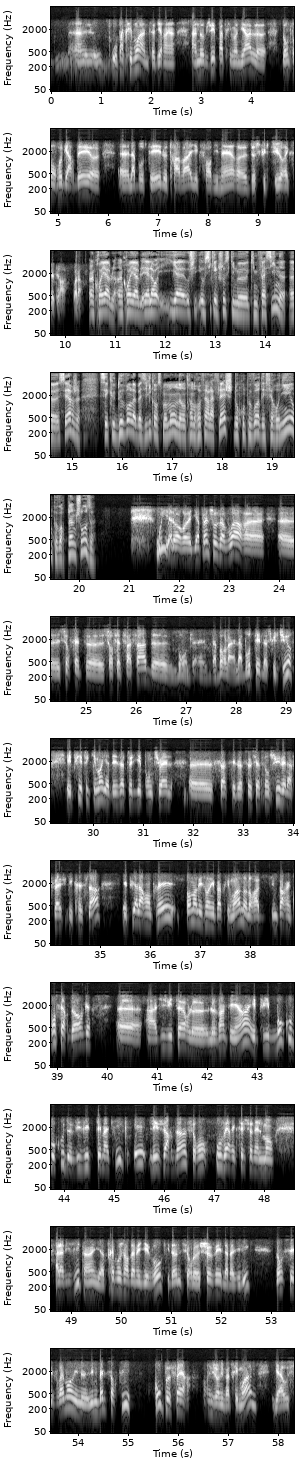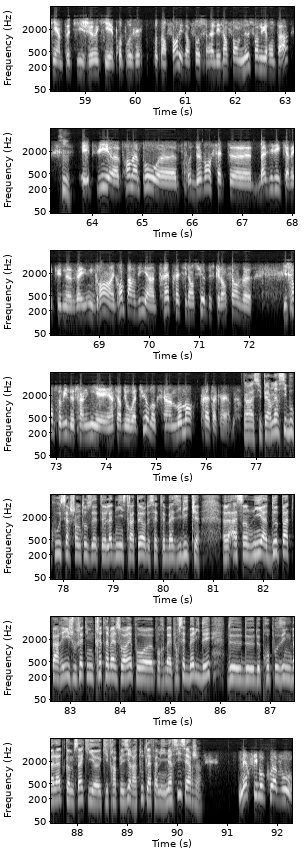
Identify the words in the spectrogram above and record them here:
un- au patrimoine, c'est-à-dire un, un objet patrimonial euh, dont on regardait euh, euh, la beauté, le travail extraordinaire de sculpture, etc. Voilà. Incroyable, incroyable. Et alors, il y a aussi aussi quelque chose qui me, qui me fascine, euh, Serge, c'est que devant la basilique, en ce moment, on est en train de refaire la flèche, donc on peut voir des ferronniers, on peut voir plein de choses. Alors euh, il y a plein de choses à voir euh, euh, sur cette sur cette façade. Bon, d'abord la, la beauté de la sculpture, et puis effectivement il y a des ateliers ponctuels. Ça, c'est l'association Suivez la Flèche qui crée cela. Et puis à la rentrée, pendant les journées du patrimoine, on aura d'une part un concert d'orgue euh, à 18h le, le 21, et puis beaucoup beaucoup de visites thématiques, et les jardins seront ouverts exceptionnellement à la visite. hein. Il y a un très beaux jardins médiévaux qui donnent sur le chevet de la basilique. Donc c'est vraiment une, une belle sortie qu'on peut faire région du patrimoine. Il y a aussi un petit jeu qui est proposé aux enfants. Les enfants, les enfants ne s'ennuieront pas. Hmm. Et puis euh, prendre un pot euh, devant cette euh, basilique avec une, une grand, un grand parvis, un très très silencieux puisque l'ensemble du centre-ville de Saint-Denis est interdit aux voitures. Donc c'est un moment très agréable. Ah super, merci beaucoup Serge Santos, vous êtes l'administrateur de cette basilique euh, à Saint-Denis, à deux pas de Paris. Je vous souhaite une très très belle soirée pour euh, pour bah, pour cette belle idée de, de de proposer une balade comme ça qui euh, qui fera plaisir à toute la famille. Merci Serge. Merci beaucoup à vous.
